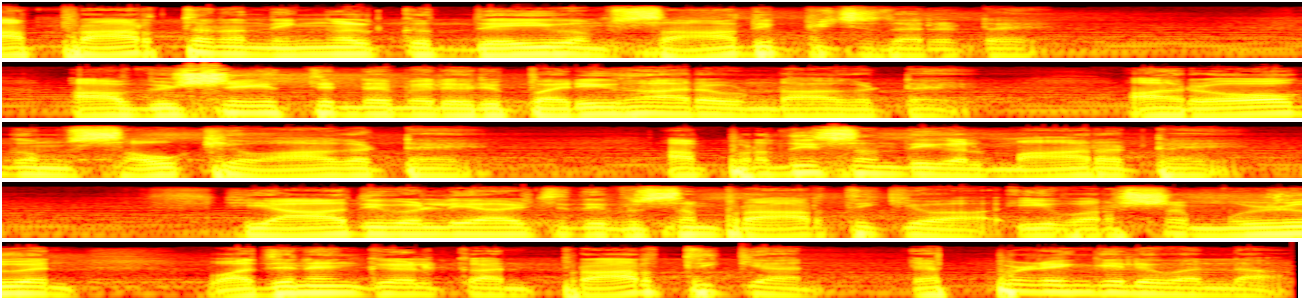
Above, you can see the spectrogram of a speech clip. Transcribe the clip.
ആ പ്രാർത്ഥന നിങ്ങൾക്ക് ദൈവം സാധിപ്പിച്ചു തരട്ടെ. ആ വിഷയത്തിന്റെ മേലെ ഒരു പരിഹാരം ഉണ്ടാകട്ടെ. ആ രോഗം സൗഖ്യമാകട്ടെ. ആ പ്രതിസന്ധികൾ മാറട്ടെ. ഈ ആദ്യ വെള്ളിയാഴ്ച ദിവസം പ്രാർത്ഥിക്കുക. ഈ വർഷം മുഴുവൻ വചനം കേൾക്കാൻ പ്രാർത്ഥിക്കാൻ എപ്പോഴെങ്കിലുമല്ല.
